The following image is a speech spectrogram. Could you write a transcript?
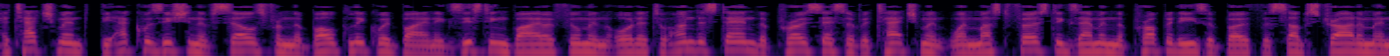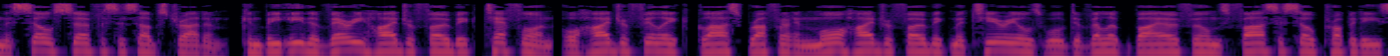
Attachment – the acquisition of cells from the bulk liquid by an existing biofilm In order to understand the process of attachment one must first examine the properties of both the substratum and the cell surface. A substratum, can be either very hydrophobic Teflon or hydrophilic glass rougher and more hydrophobic materials will develop biofilms. Faster cell properties,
